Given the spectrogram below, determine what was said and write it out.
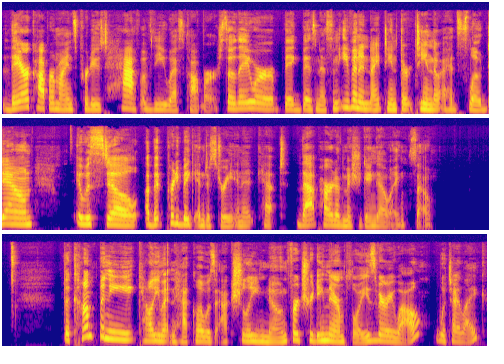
their copper mines produced half of the US copper. So they were big business. And even in 1913, though it had slowed down, it was still a bit pretty big industry and it kept that part of Michigan going. So the company Calumet and Hecla was actually known for treating their employees very well, which I like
